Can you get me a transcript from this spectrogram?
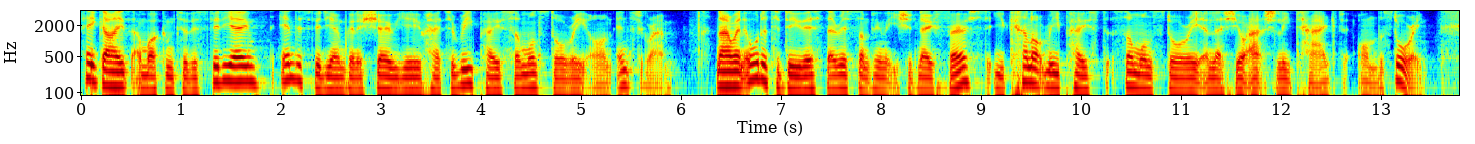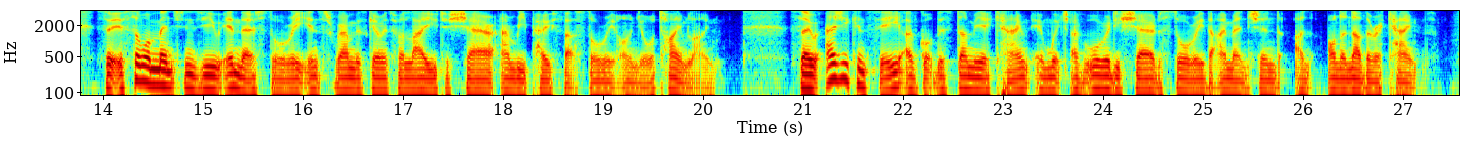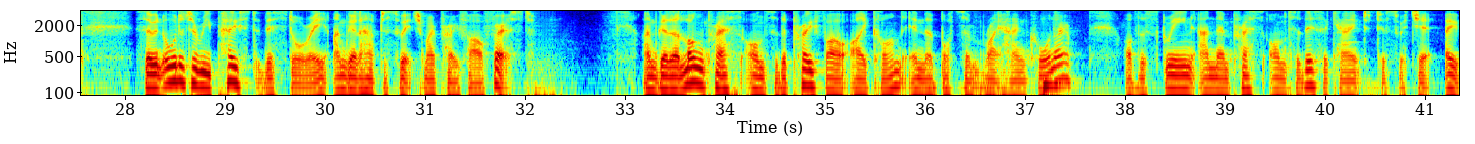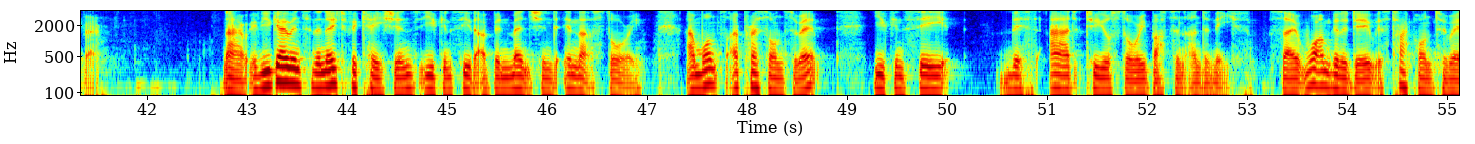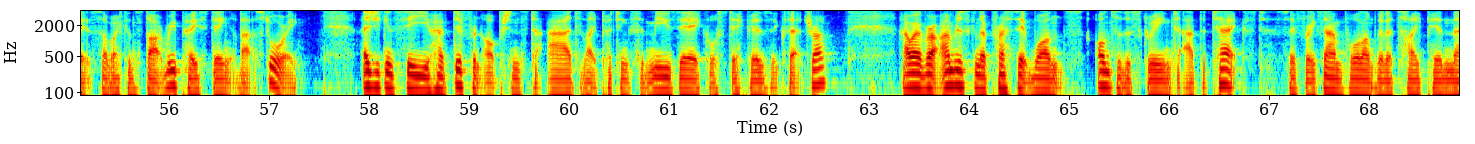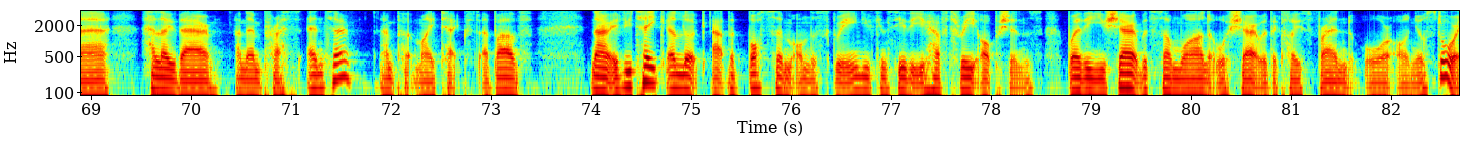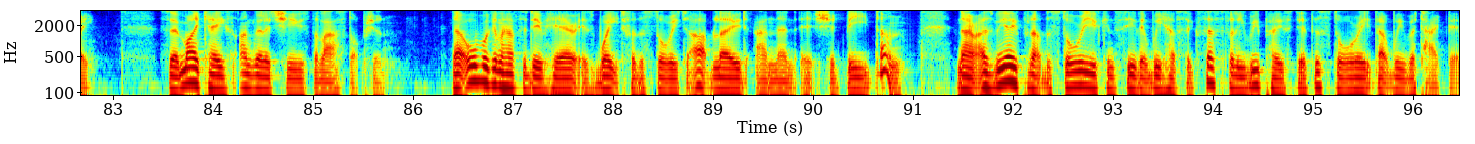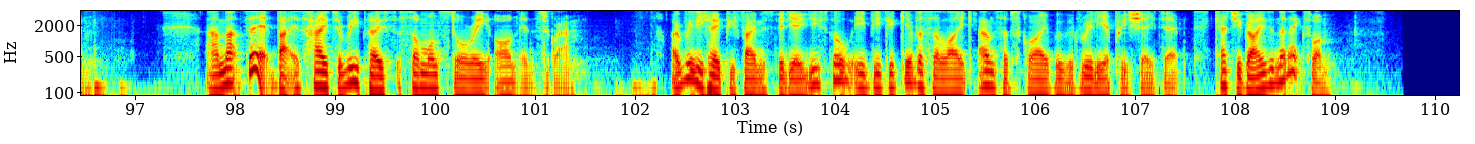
Hey guys and welcome to this video. In this video I'm going to show you how to repost someone's story on Instagram. Now in order to do this there is something that you should know first. You cannot repost someone's story unless you're actually tagged on the story. So if someone mentions you in their story, Instagram is going to allow you to share and repost that story on your timeline. So as you can see, I've got this dummy account in which I've already shared a story that I mentioned on, another account. So in order to repost this story, I'm going to have to switch my profile first. I'm going to long press onto the profile icon in the bottom right hand corner of the screen and then press onto this account to switch it over. Now, if you go into the notifications, you can see that I've been mentioned in that story. And once I press onto it, you can see this add to your story button underneath. So what I'm going to do is tap onto it so I can start reposting that story. As you can see, you have different options to add, like putting some music or stickers, etc. However, I'm just going to press it once onto the screen to add the text. So for example, I'm going to type in there, hello there, and then press enter and put my text above. Now, if you take a look at the bottom on the screen, you can see that you have three options, whether you share it with someone or share it with a close friend or on your story. So in my case, I'm going to choose the last option. Now all we're going to have to do here is wait for the story to upload and then it should be done. Now as we open up the story you can see that we have successfully reposted the story that we were tagged in. And that's it. That is how to repost someone's story on Instagram. I really hope you found this video useful. If you could give us a like and subscribe, we would really appreciate it. Catch you guys in the next one.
